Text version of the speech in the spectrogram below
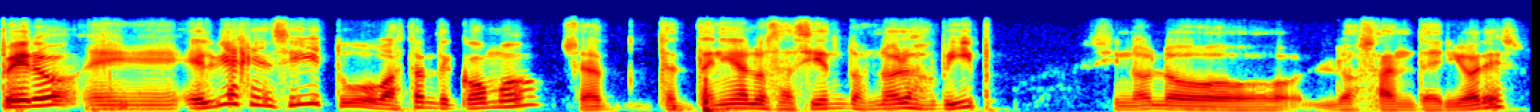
Pero eh, el viaje en sí estuvo bastante cómodo, o sea, te- tenía los asientos, no los VIP, sino lo- los anteriores,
